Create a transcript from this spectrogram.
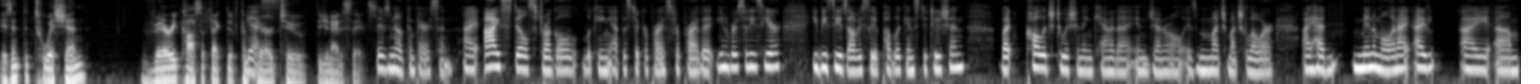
isn't the tuition very cost effective compared Yes. to the United States? There's no comparison. I, I still struggle looking at the sticker price for private universities here. UBC is obviously a public institution, but college tuition in Canada in general is much, much lower. I had minimal, and I, I, I um,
